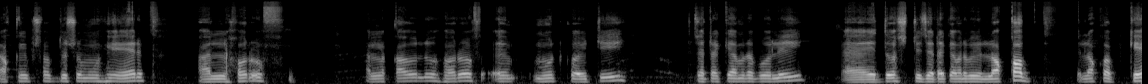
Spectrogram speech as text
লাকিব শব্দসমূহের আল হরফ, আল কাউলু হরফ মোট কয়টি? যেটাকে আমরা বলি দোষটি যেটাকে আমরা বলি লকব। লকবকে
